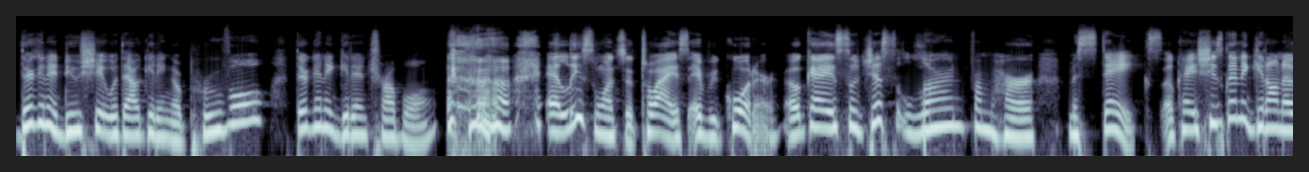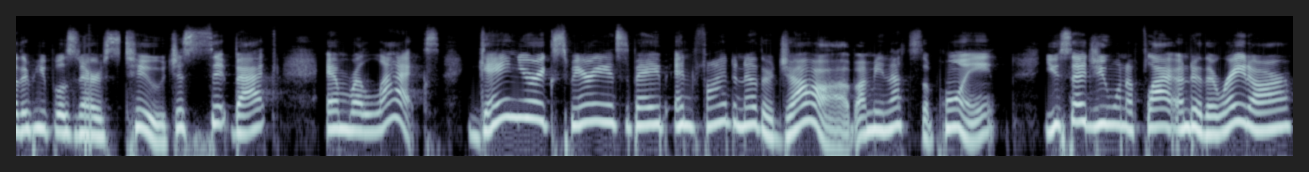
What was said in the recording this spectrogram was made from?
they're going to do shit without getting approval, they're going to get in trouble at least once or twice every quarter. Okay. So just learn from her mistakes. Okay. She's going to get on other people's nerves too. Just sit back and relax, gain your experience, babe, and find another job. I mean, that's the point. You said you want to fly under the radar.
